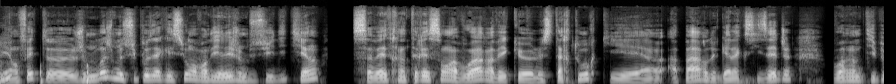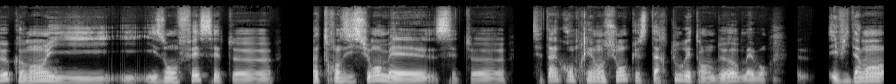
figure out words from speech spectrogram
et Mhm. en fait, euh, je, moi, je me suis posé la question avant d'y aller. Je me suis dit, tiens, ça va être intéressant à voir avec euh, le Star Tour qui est à part de Galaxy's Edge, voir un petit peu comment ils, ils, ont fait cette pas de transition, mais cette cette incompréhension que Star Tour est en dehors. Mais bon, euh, évidemment,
